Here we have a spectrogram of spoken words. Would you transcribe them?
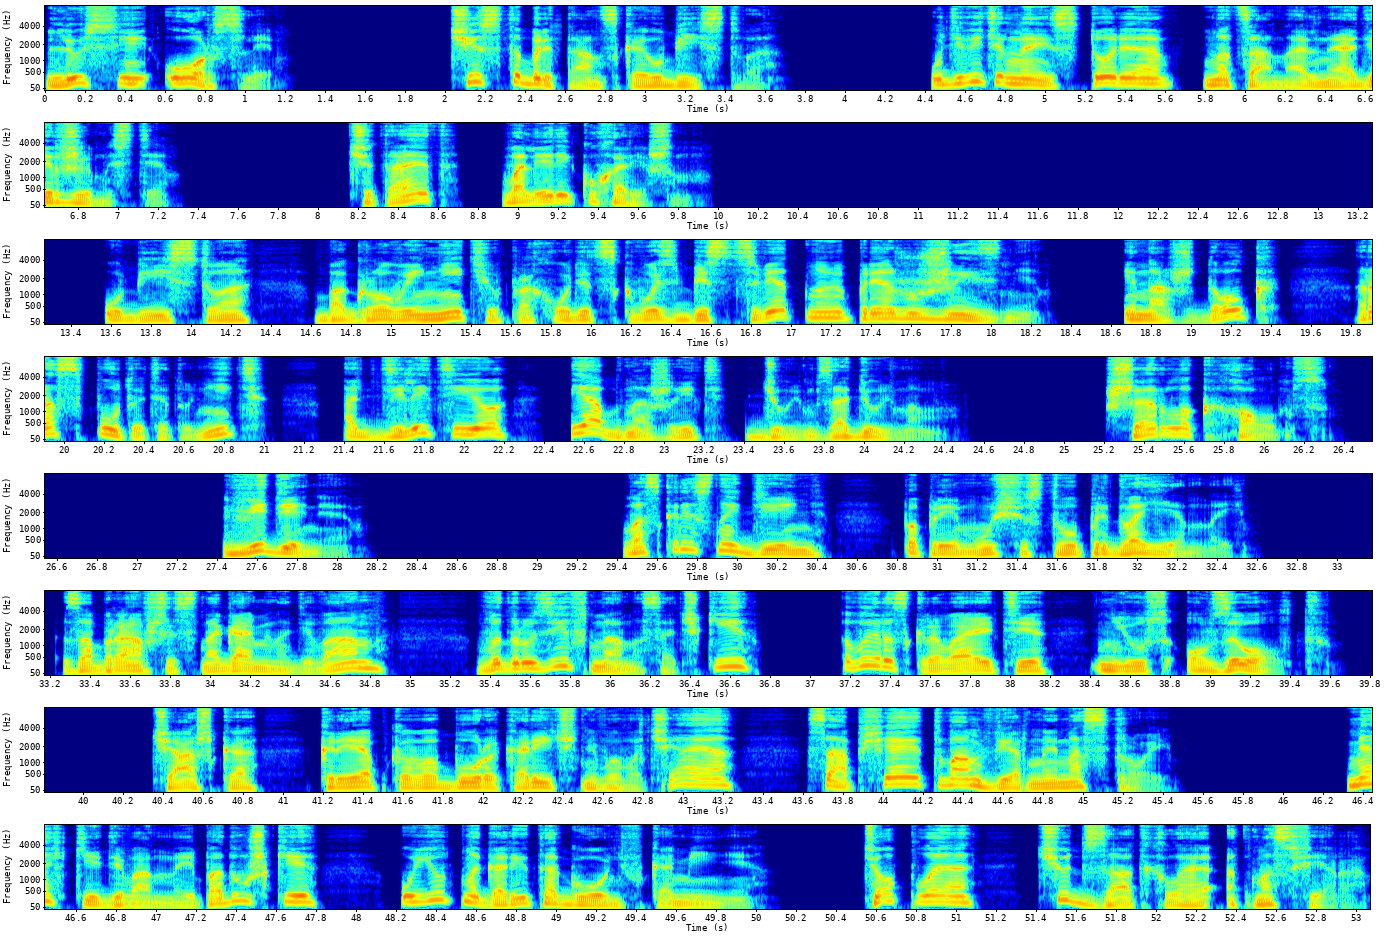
Люси Орсли. Чисто британское убийство. Удивительная история национальной одержимости. Читает Валерий Кухарешин. Убийство багровой нитью проходит сквозь бесцветную пряжу жизни, и наш долг — распутать эту нить, отделить ее и обнажить дюйм за дюймом. Шерлок Холмс. Введение. Воскресный день, по преимуществу предвоенный. Забравшись с ногами на диван, выдрузив на нос очки, вы раскрываете News of the Old. Чашка крепкого буро-коричневого чая сообщает вам верный настрой. Мягкие диванные подушки, уютно горит огонь в камине. Теплая, чуть затхлая атмосфера.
